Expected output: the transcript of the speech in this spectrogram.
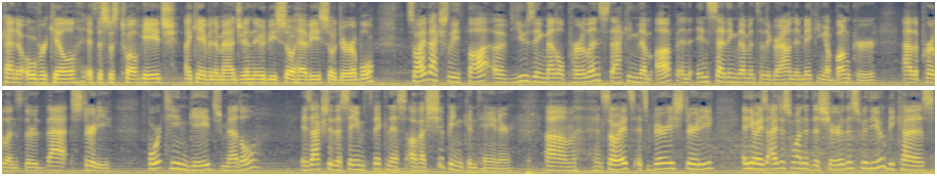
kind of overkill if this was 12 gauge. I can't even imagine. It would be so heavy, so durable. So I've actually thought of using metal purlins, stacking them up and insetting them into the ground and making a bunker out of the purlins. They're that sturdy. 14 gauge metal is actually the same thickness of a shipping container. Um, and so it's, it's very sturdy. Anyways, I just wanted to share this with you because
